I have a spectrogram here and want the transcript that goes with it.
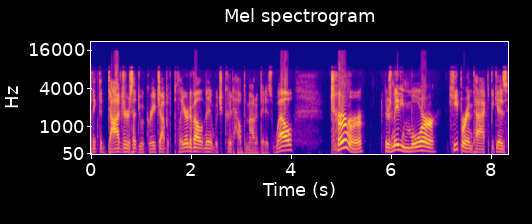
I think the Dodgers do a great job with player development, which could help him out a bit as well. Turner, there's maybe more keeper impact because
